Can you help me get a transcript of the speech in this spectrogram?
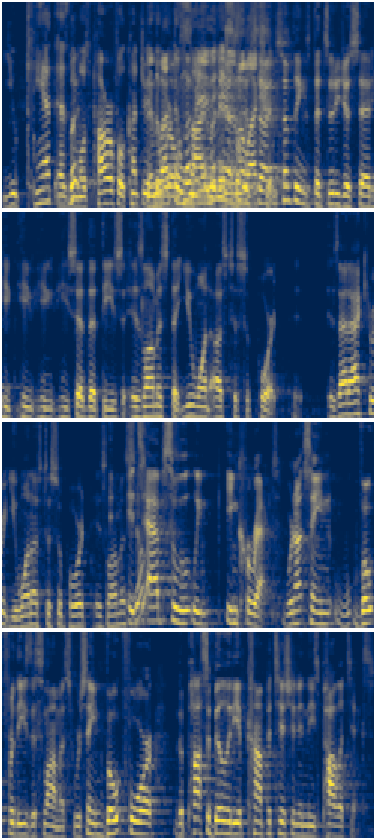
you can't, as the most powerful country in the world, side with Islam. Something that Zuhdi just said, he, he, he, he said that these Islamists that you want us to support, is that accurate? You want us to support Islamists? It's no. absolutely incorrect. We're not saying vote for these Islamists. We're saying vote for the possibility of competition in these politics.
